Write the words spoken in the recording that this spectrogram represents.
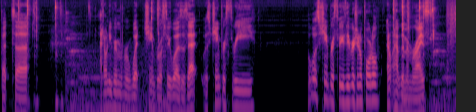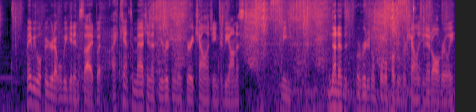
but, uh... I don't even remember what Chamber 3 was, is that- was Chamber 3... What was Chamber 3 of the original Portal? I don't have them memorized. Maybe we'll figure it out when we get inside, but I can't imagine that the original was very challenging, to be honest. I mean, none of the original Portal puzzles are challenging at all, really.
